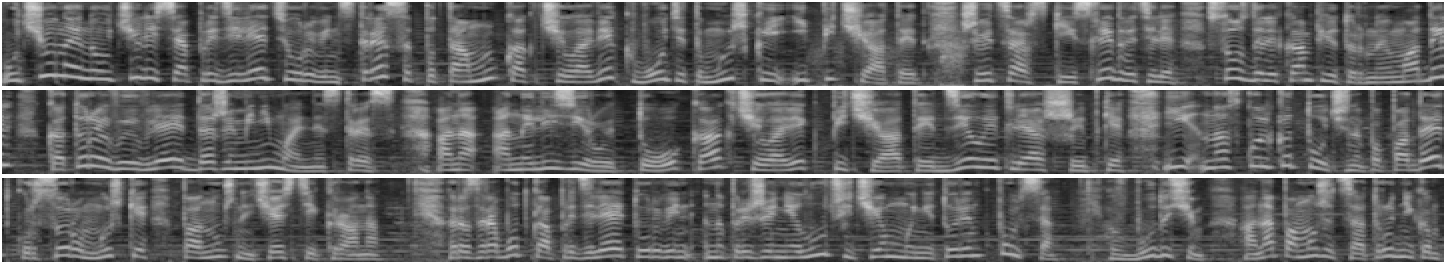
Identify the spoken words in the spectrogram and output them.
Ученые научились определять уровень стресса по тому, как человек водит мышкой и печатает. Швейцарские исследователи создали компьютерную модель, которая выявляет даже минимальный стресс. Она анализирует то, как человек печатает, делает ли ошибки и насколько точно попадает курсором мышки по нужной части экрана. Разработка определяет уровень напряжения лучше, чем мониторинг пульса. В будущем она поможет сотрудникам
